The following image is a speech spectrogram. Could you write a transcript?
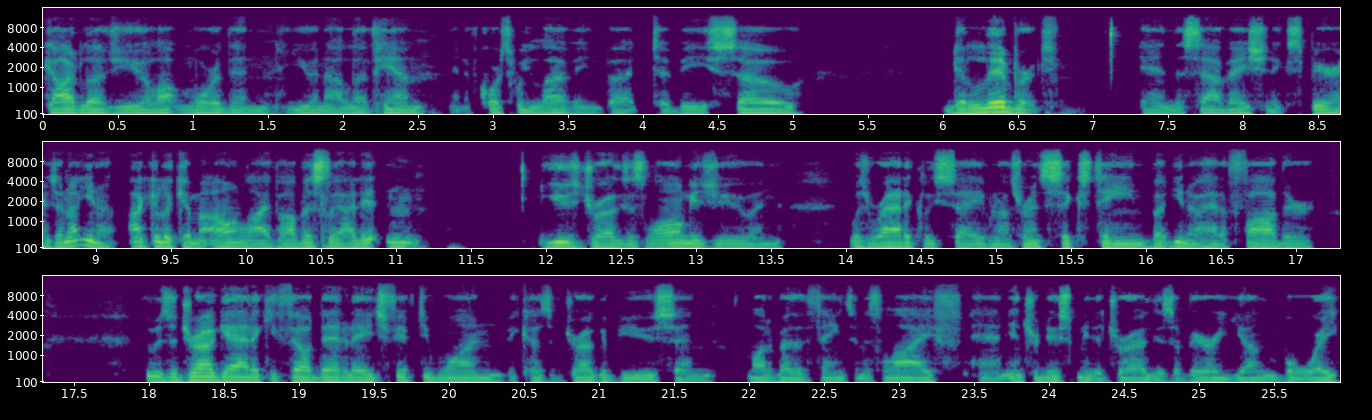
God loves you a lot more than you and I love Him. And of course, we love Him, but to be so deliberate in the salvation experience. And I, you know, I could look at my own life. Obviously, I didn't use drugs as long as you and was radically saved when I was around 16. But, you know, I had a father who was a drug addict. He fell dead at age 51 because of drug abuse and a lot of other things in his life and introduced me to drugs as a very young boy.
